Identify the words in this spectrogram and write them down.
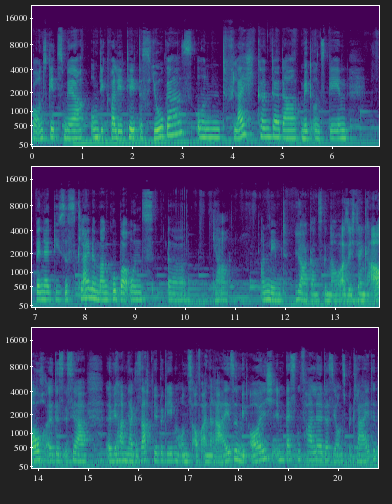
Bei uns geht es mehr um die Qualität des Yogas und vielleicht könnte er da mit uns gehen, wenn er dieses kleine Manko bei uns äh, ja, annimmt. Ja, ganz genau. Also ich denke auch, äh, das ist ja, äh, wir haben ja gesagt, wir begeben uns auf eine Reise mit euch im besten Falle, dass ihr uns begleitet.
